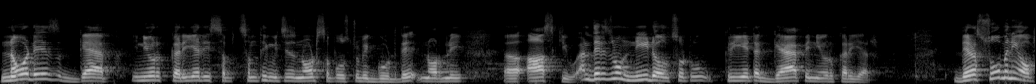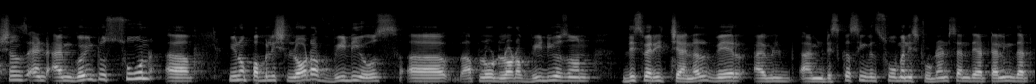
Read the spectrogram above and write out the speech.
Nowadays gap in your career is something which is not supposed to be good. They normally uh, ask you. And there is no need also to create a gap in your career. There are so many options and i'm going to soon uh, you know publish lot of videos uh, upload lot of videos on this very channel where i will i'm discussing with so many students and they are telling that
